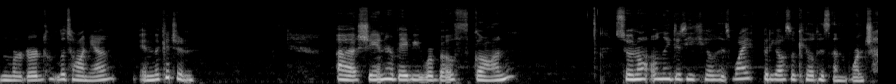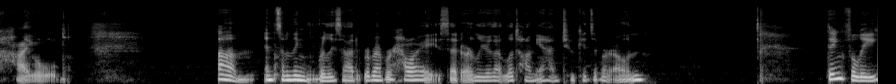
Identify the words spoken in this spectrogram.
murdered Latanya in the kitchen. Uh, she and her baby were both gone so not only did he kill his wife, but he also killed his unborn child. Um, and something really sad. Remember how I said earlier that Latanya had two kids of her own? Thankfully,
